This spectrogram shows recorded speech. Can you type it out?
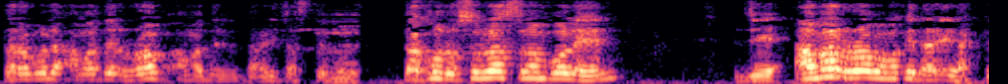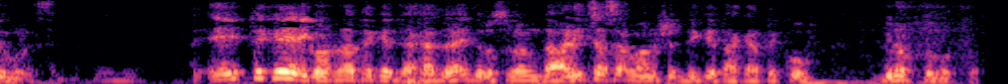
তারা বলে, আমাদের রব আমাদের দাড়ি চাচতে বলে তখন রসুল্লাহ সাল্লাম বলেন যে, আমার রব আমাকে দাঁড়িয়ে রাখতে বলেছেন। এই থেকে, এই ঘটনা থেকে দেখা যায় যে রসুলাম দাড়ি চাষা মানুষের দিকে তাকাতে খুব বিরক্ত বোধ।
